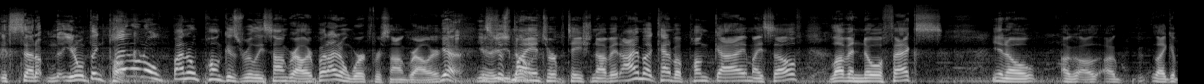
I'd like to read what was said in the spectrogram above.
it's set up. You don't think punk? I don't know. I know punk is really Soundgrowler, but I don't work for Soundgrowler. Yeah, you it's know, just you my don't. interpretation of it. I'm a kind of a punk guy myself, loving NoFX. You know, a, a, a- like if,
